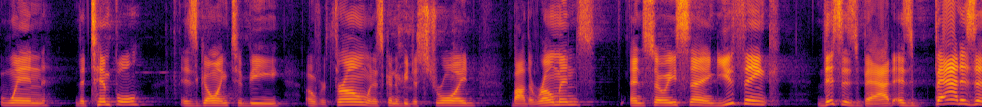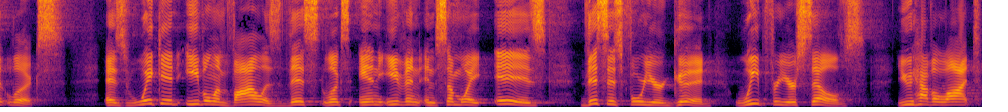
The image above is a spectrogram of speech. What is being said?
when the temple is going to be overthrown, when it's going to be destroyed by the Romans. And so he's saying, You think this is bad, as bad as it looks, as wicked, evil, and vile as this looks, and even in some way is, this is for your good. Weep for yourselves. You have a lot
